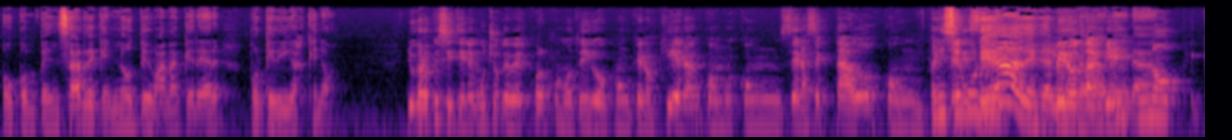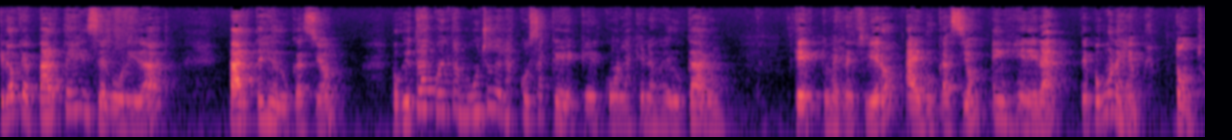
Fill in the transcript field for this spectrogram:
o con pensar de que no te van a querer porque digas que no. Yo creo que sí tiene mucho que ver con, como te digo, con que nos quieran, con, con ser aceptados, con inseguridades de alguna Pero también manera. no, creo que parte es inseguridad, parte es educación, porque tú te das cuenta mucho de las cosas que, que con las que nos educaron, que, que, me refiero a educación en general. Te pongo un ejemplo, tonto.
